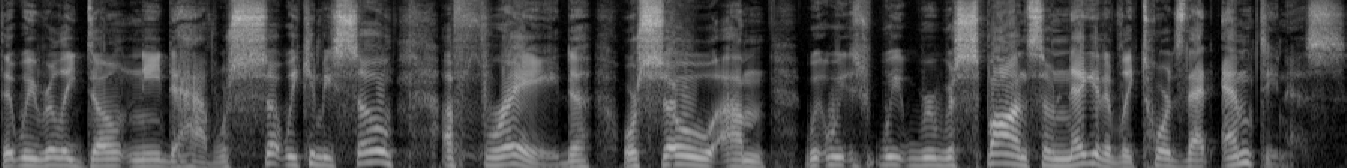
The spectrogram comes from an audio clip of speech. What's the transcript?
that we really don't need to have. We're so we can be so afraid or so um, we, we, we respond so negatively towards that emptiness.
